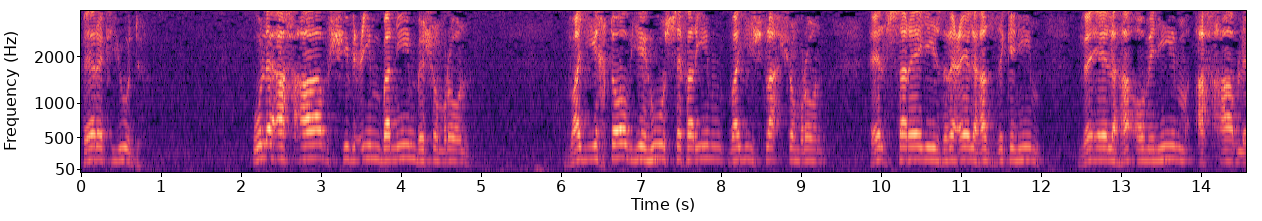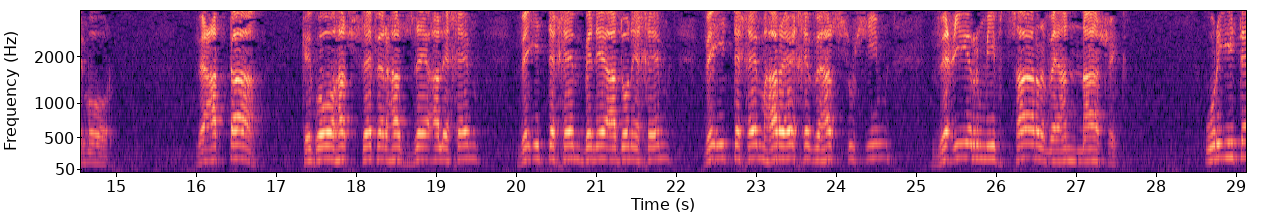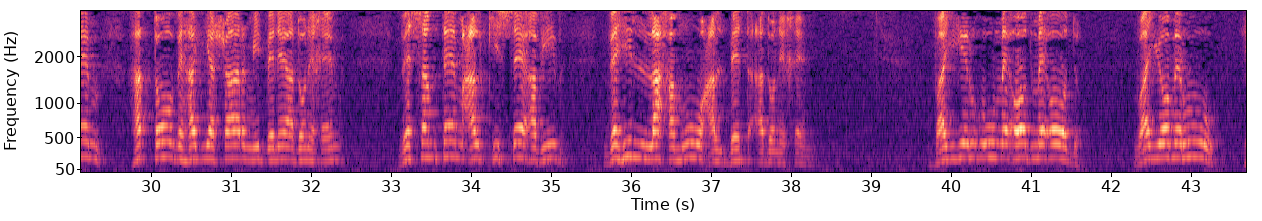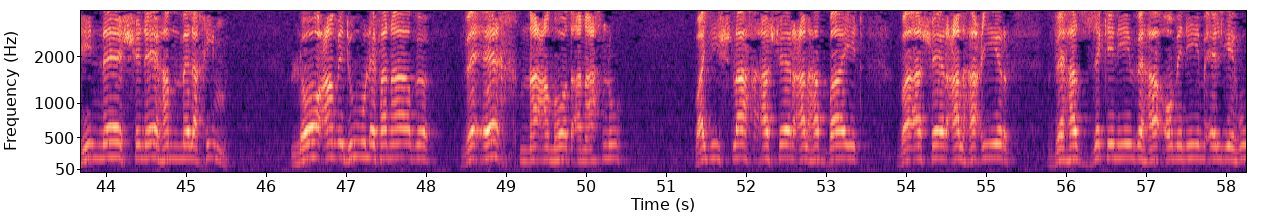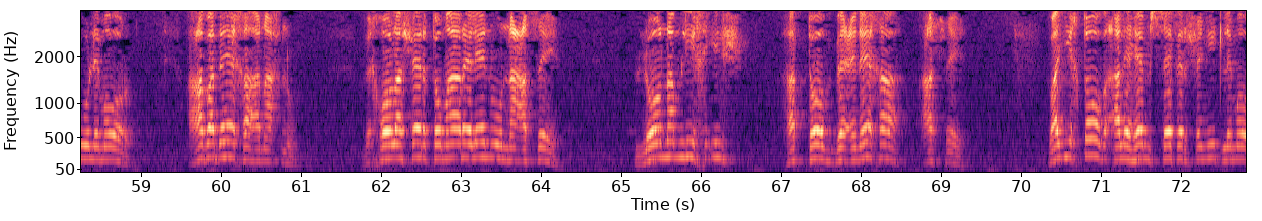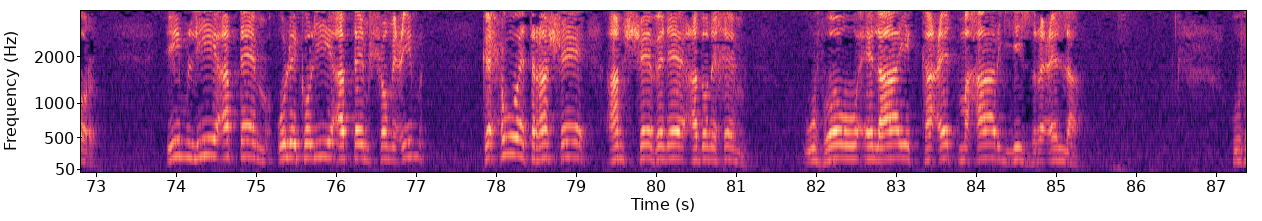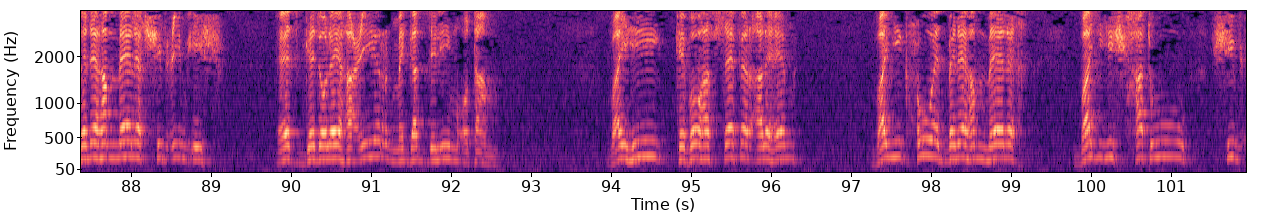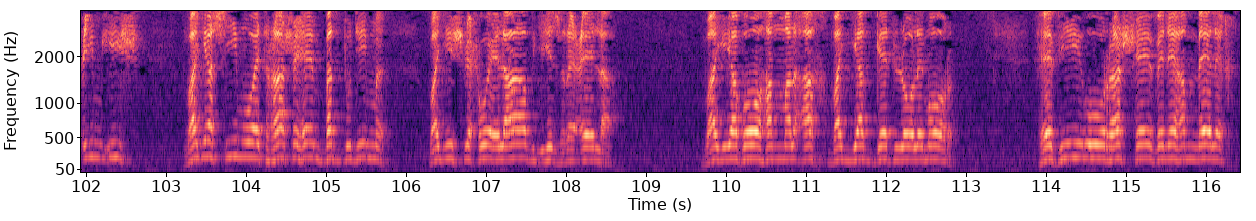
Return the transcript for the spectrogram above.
פרק י' ולאחאב שבעים בנים בשומרון. ויכתוב יהוא ספרים וישלח שומרון אל שרי יזרעאל הזקנים ואל האומנים אחאב לאמור. ועתה כבוא הספר הזה עליכם, ואיתכם בני אדוניכם, ואיתכם הרכב והסוסים, ועיר מבצר והנשק. וראיתם הטוב והישר מבני אדוניכם, ושמתם על כיסא אביו, והילחמו על בית אדוניכם. ויראו מאוד מאוד, ויאמרו, הנה שני המלכים, לא עמדו לפניו, ואיך נעמוד אנחנו? וישלח אשר על הבית, ואשר על העיר, והזקנים והאומנים אל יהוא לאמור, עבדיך אנחנו, וכל אשר תאמר אלינו נעשה. לא נמליך איש, הטוב בעיניך עשה. ויכתוב עליהם ספר שנית לאמור, אם לי אתם ולקולי אתם שומעים, קחו את ראשי אנשי בני אדוניכם, ובואו אלי כעת מחר יזרעאלה. ובני המלך שבעים איש, את גדולי העיר מגדלים אותם. ויהי כבוא הספר עליהם, ויקחו את בני המלך, וישחטו שבעים איש, וישימו את ראשיהם בדודים, וישלחו אליו יזרעאלה. ויבוא המלאך ויגד לו לאמור, הביאו ראשי בני המלך,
